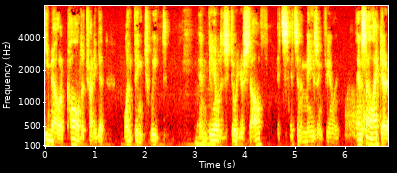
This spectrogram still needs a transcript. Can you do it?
email or call to try to get one thing tweaked mm-hmm. and being able to just do it yourself it's it's an amazing feeling and it's not like a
